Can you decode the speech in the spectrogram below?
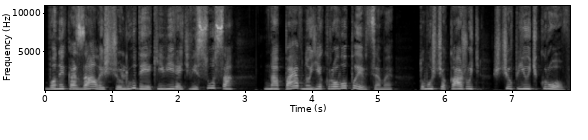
Вони казали, що люди, які вірять в Ісуса, напевно, є кровопивцями, тому що кажуть, що п'ють кров.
